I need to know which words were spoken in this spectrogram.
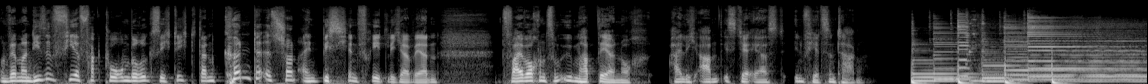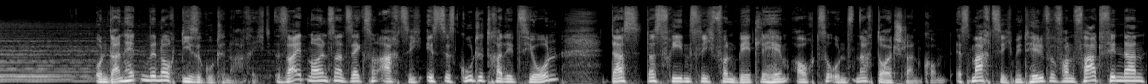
und wenn man diese vier Faktoren berücksichtigt, dann könnte es schon ein bisschen friedlicher werden. Zwei Wochen zum Üben habt ihr ja noch. Heiligabend ist ja erst in 14 Tagen. Und dann hätten wir noch diese gute Nachricht. Seit 1986 ist es gute Tradition, dass das Friedenslicht von Bethlehem auch zu uns nach Deutschland kommt. Es macht sich mit Hilfe von Pfadfindern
